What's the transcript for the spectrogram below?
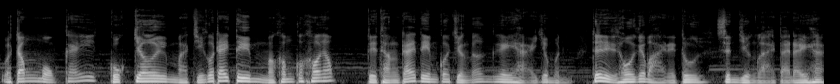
Và trong một cái cuộc chơi mà chỉ có trái tim mà không có khối óc, thì thằng trái tim coi chừng nó gây hại cho mình. Thế thì thôi, cái bài này tôi xin dừng lại tại đây ha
